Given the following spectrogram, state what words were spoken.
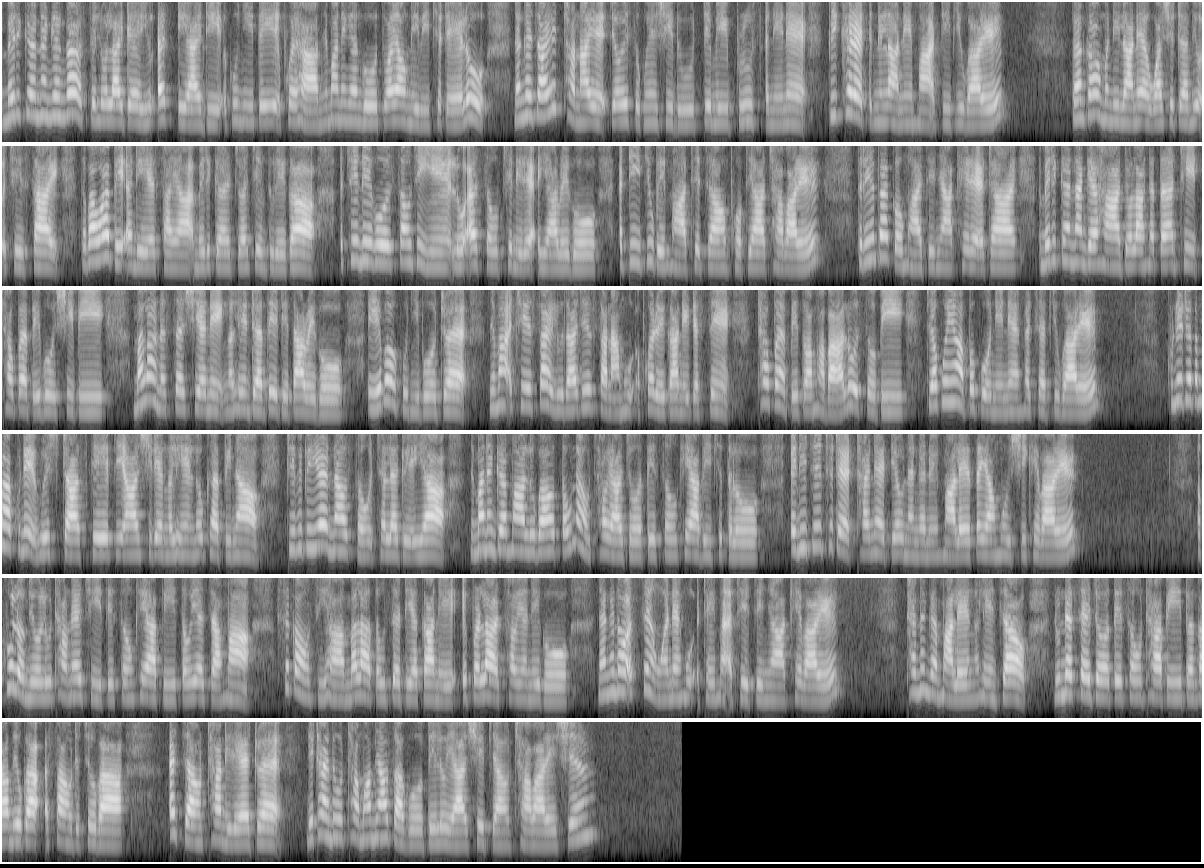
အမေရိကန်နိုင်ငံကဆင်လွှတ်လိုက်တဲ့ USAID အကူအညီပေးရေးအဖွဲ့ဟာမြန်မာနိုင်ငံကိုတွားရောက်နေပြီဖြစ်တယ်လို့နိုင်ငံခြားရေးဌာနရဲ့ပြောရေးဆိုခွင့်ရှိသူတီမီဘရုစ်အနေနဲ့ပြီးခဲ့တဲ့တနင်္လာနေ့မှာအတည်ပြုပါတယ်။ဘန်ကောက်မနီလာနဲ့ဝါရှင်တန်မြို့အခြေစိုက်တဘာဝဘေးအန်ဒီရဲ့ဆိုင်ရာအမေရိကန်ကျွမ်းကျင်သူတွေကအခြေအနေကိုစောင့်ကြည့်ရင်းလိုအပ်ဆုံးဖြစ်နေတဲ့အရာတွေကိုအတည်ပြုပေးမှဖြစ်ကြောင်းဖော်ပြထားပါတယ်။ သတင်းပတ်ကုံမှာကြေညာခဲ့တဲ့အတိုင်းအမေရိကန်နိုင်ငံဟာဒေါ်လာ2သန်းအထိထောက်ပံ့ပေးဖို့ရှိပြီးမလ28ရက်နေ့ငလင်တန်သည့်ဒေသတွေကိုအရေးပေါ်ကူညီဖို့အတွက်မြန်မာအခြေစိုက်လူသားချင်းစာနာမှုအဖွဲ့တွေကနေတဆင့်ထောက်ပံ့ပေးသွားမှာပါလို့ဆိုပြီးပြောခွင့်ရပုဂ္ဂိုလ်အနေနဲ့မှတ်ချက်ပြုပါတယ်ခုနှစ်တသမခုနှစ် Richter scale ပြအားရှိတဲ့ငလျင်လှုပ်ခတ်ပြီးနောက် TPP ရဲ့နောက်ဆုံးအချက်လက်တွေအရမြန်မာနိုင်ငံမှာလူပေါင်း3600ကျော်သေဆုံးခဲ့ရပြီးဖြစ်သလို အိန္ဒိချင်းဖြစ်တဲ့ထိုင်းနဲ့တရုတ်နိုင်ငံတွေမှာလည်းတက်ရောက်မှုရှိခဲ့ပါတယ်။အခုလိုမျိုးလူထောင်နဲ့ချီတည်ဆုံခဲ့ရပြီး၃ရက်ကြာမှစစ်ကောင်စီဟာမလ31ရက်ကနေဧပြီလ6ရက်နေ့ကိုနိုင်ငံတော်အဆင့်ဝန်ထမ်းမှုအထိမ်းအမှတ်အဖြစ်ကြေညာခဲ့ပါတယ်။ထိုင်းနိုင်ငံမှာလည်းငလျင်ကြောင့်လူ20ကျော်တည်ဆုံထားပြီးဘန်ကောက်မြို့ကအဆောင်တချို့ပါအကြောင်းထနေတဲ့အတွက်နေထိုင်သူထောင်မများစွာကိုဘေးလို့ရရွှေ့ပြောင်းထားပါတယ်ရှင်။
